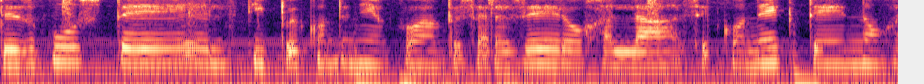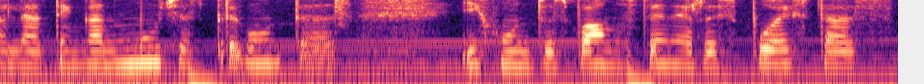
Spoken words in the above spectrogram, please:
les guste el tipo de contenido que voy a empezar a hacer, ojalá se conecten, ojalá tengan muchas preguntas y juntos podamos tener respuestas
